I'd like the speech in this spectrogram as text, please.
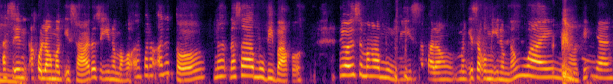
as Mm. in, ako lang mag-isa, tapos iinom ako, ah, parang ano to? Na, nasa movie ba ako? Di ba sa mga movies na parang mag-isa umiinom ng wine, yung mga ganyan.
